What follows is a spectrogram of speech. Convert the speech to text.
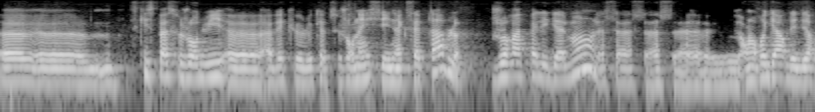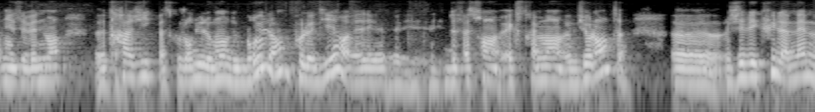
Euh, ce qui se passe aujourd'hui avec le cas de ce journaliste est inacceptable. Je rappelle également, là, ça, ça, ça, on regarde les derniers événements tragiques parce qu'aujourd'hui le monde brûle, hein, faut le dire, de façon extrêmement violente. Euh, j'ai vécu la même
